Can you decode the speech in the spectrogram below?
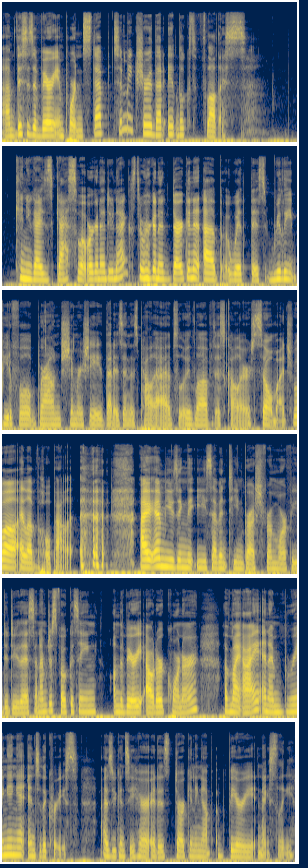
Um, this is a very important step to make sure that it looks flawless. Can you guys guess what we're going to do next? We're going to darken it up with this really beautiful brown shimmer shade that is in this palette. I absolutely love this color so much. Well, I love the whole palette. I am using the E17 brush from Morphe to do this, and I'm just focusing on the very outer corner of my eye, and I'm bringing it into the crease. As you can see here, it is darkening up very nicely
